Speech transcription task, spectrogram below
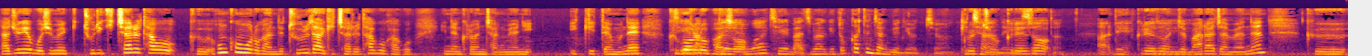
나중에 보시면 둘이 기차를 타고 그 홍콩으로 가는데 둘 다 기차를 타고 가고 있는 그런 장면이 있기 때문에 그걸로 봐서 와 제일 마지막에 똑같은 장면이었죠. 그렇죠. 그래서. 아, 네. 그래서 네. 이제 말하자면은 그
